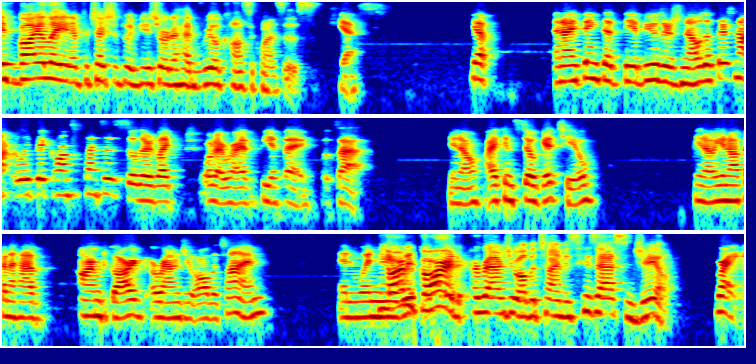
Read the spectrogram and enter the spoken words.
If violating a protection from abuse order had real consequences. Yes. Yep. And I think that the abusers know that there's not really big consequences, so they're like, whatever. I have a PFA. What's that? You know, I can still get to you. You know, you're not going to have armed guard around you all the time. And when The armed guard around you all the time is his ass in jail. right?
